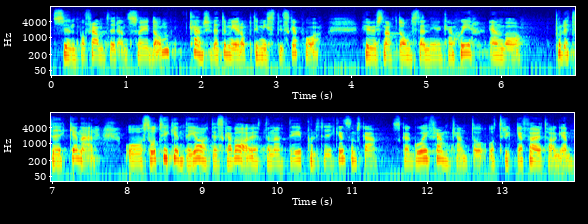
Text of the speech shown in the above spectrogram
syn på framtiden så är de kanske lite mer optimistiska på hur snabbt omställningen kan ske än vad politiken är. Och så tycker inte jag att det ska vara utan att det är politiken som ska, ska gå i framkant och, och trycka företagen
